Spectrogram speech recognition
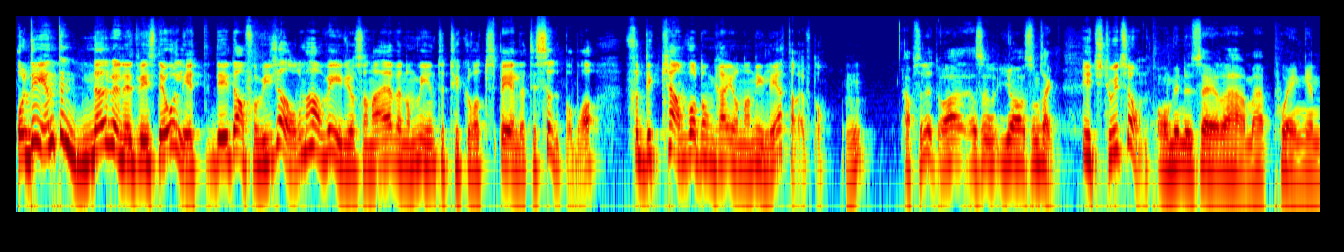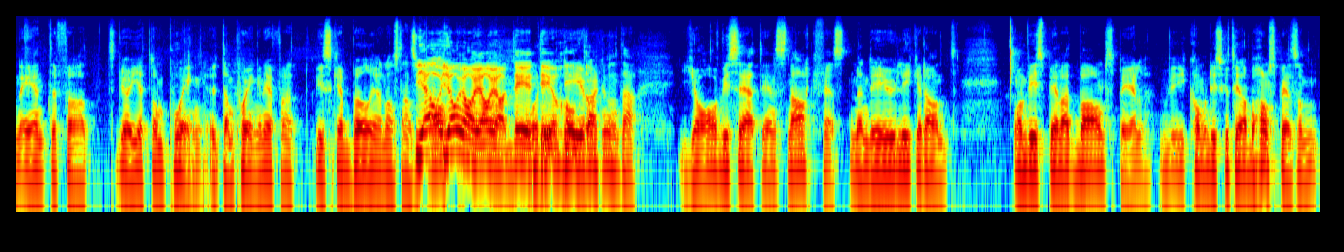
Och det är inte nödvändigtvis dåligt. Det är därför vi gör de här videosarna även om vi inte tycker att spelet är superbra. För det kan vara de grejerna ni letar efter. Absolut. Och alltså, jag, som sagt, Each to its own. om vi nu säger det här med poängen är inte för att vi har gett dem poäng. Utan poängen är för att vi ska börja någonstans. Ja, ja, ja, ja, ja. Det, Och det, det, det är ju verkligen sånt här. Ja, vi säger att det är en snarkfest, men det är ju likadant om vi spelar ett barnspel. Vi kommer att diskutera barnspel som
